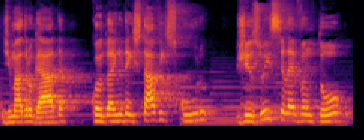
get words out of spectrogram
De madrugada, quando ainda estava escuro, Jesus se levantou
